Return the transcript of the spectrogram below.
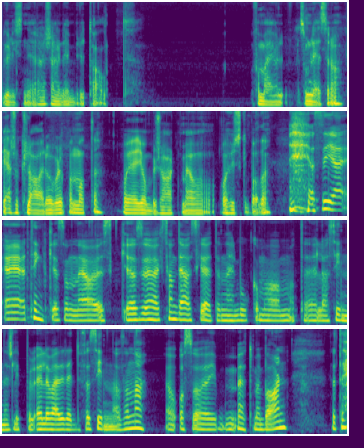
Gulliksen gjør her, så er det brutalt for meg som leser òg. For jeg er så klar over det, på en måte. Og jeg jobber så hardt med å, å huske på det. altså, jeg, jeg, tenker sånn Jeg har, altså, jeg har skrevet en hel bok om å måtte, la sinne slippe Eller være redd for sinne og sånn, da. Også i møte med barn. Dette,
